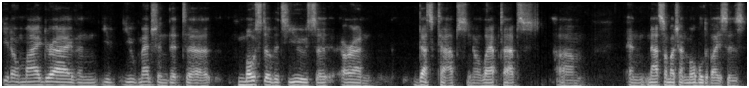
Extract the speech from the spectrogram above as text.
you know my drive and you you mentioned that uh, most of its use uh, are on desktops, you know, laptops, um, and not so much on mobile devices.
